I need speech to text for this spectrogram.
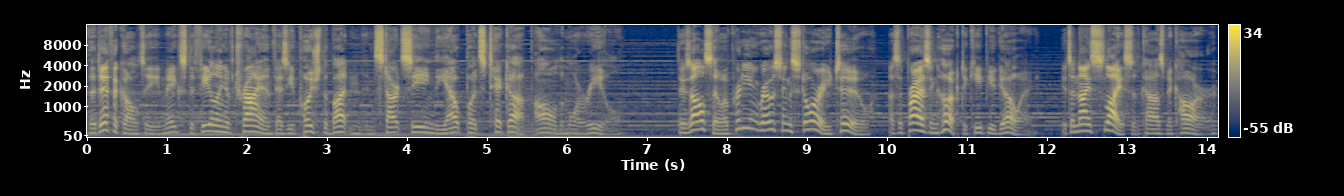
The difficulty makes the feeling of triumph as you push the button and start seeing the outputs tick up all the more real. There's also a pretty engrossing story, too, a surprising hook to keep you going. It's a nice slice of cosmic horror.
